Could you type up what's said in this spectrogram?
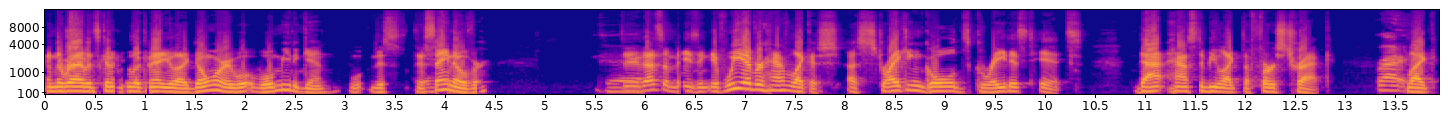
and the rabbit's gonna be looking at you like, "Don't worry, we'll, we'll meet again. This this ain't over." Yeah. Dude, that's amazing. If we ever have like a, a striking gold's greatest hits, that has to be like the first track. Right. Like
